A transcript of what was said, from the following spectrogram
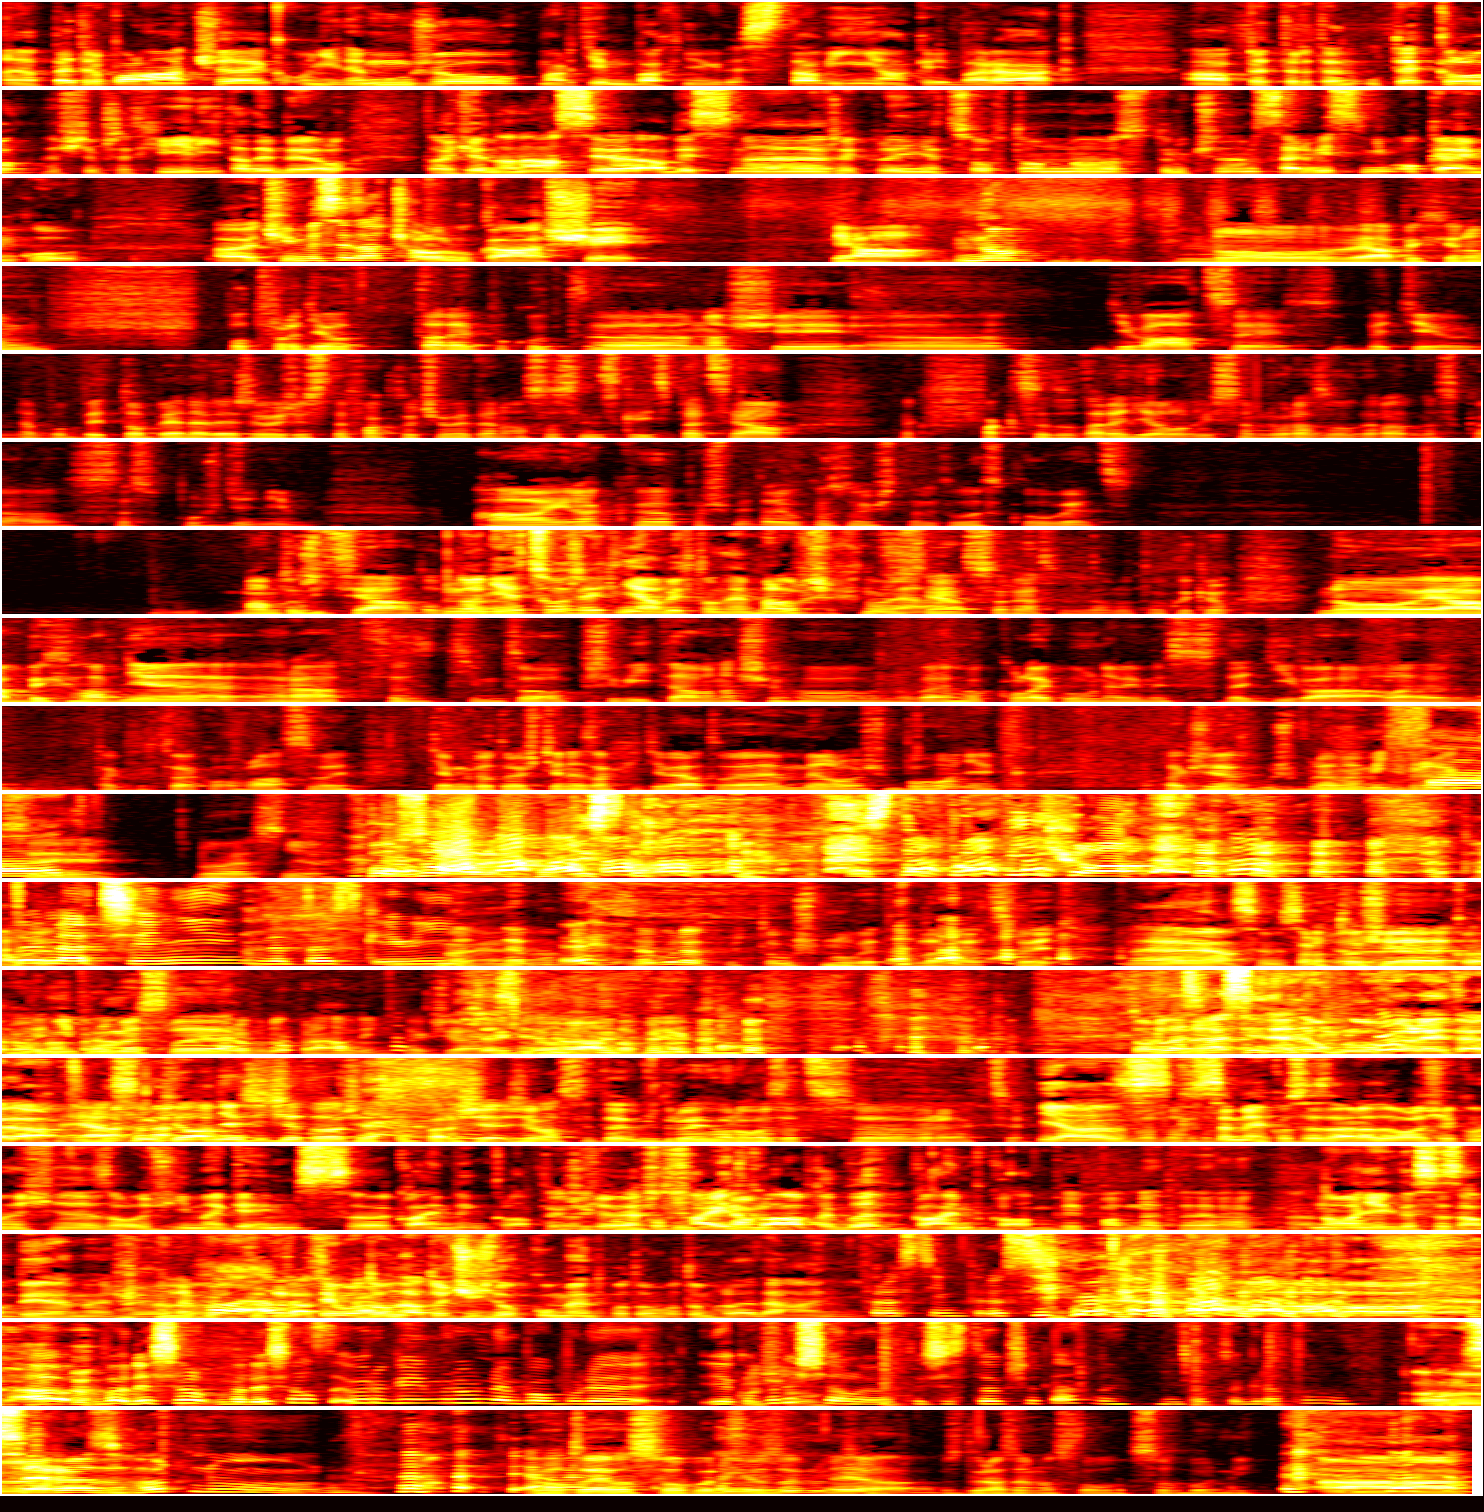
eh, Petr Poláček, oni nemůžou, Martin Bach někde staví nějaký barák a Petr ten utekl, ještě před chvílí tady byl, takže na nás je, aby jsme řekli něco v tom stručném servisním okénku. Čím by si začal, Lukáši? Já? No. No, já bych jenom potvrdil tady, pokud uh, naši uh, diváci by ti, nebo by tobě nevěřili, že jste fakt točili ten Assassin's Creed speciál, tak fakt se to tady dělo, když jsem dorazil teda dneska se spožděním. A jinak, uh, proč mi tady ukazuješ tady tuhle sklou věc? Mám to říct já? Tohle? No něco řekni, abych to neměl všechno já. já. Sorry, já jsem tam na to kliknul. No já bych hlavně rád tímto přivítal našeho nového kolegu, nevím, jestli se teď dívá, ale tak bych to jako ohlásil těm, kdo to ještě nezachytili, a to je Miloš Bohoněk. Takže už budeme mít v reakci... No jasně. Pozor, ty jsi to, ty jsi to propíchla. to nadšení, no to je skvělý. Ne, nebude, nebude to už mluvit tohle věc, viď? Ne, já si myslím, Protože že jako herní průmysl je rovnoprávný, takže já bych byl rád, aby jako Tohle jsme si nedomluvili teda. Já jsem chtěl hlavně říct, že to, že super, že, že vlastně to je už druhý horovezec eh, v reakci. Já jsem jako se zaradoval, že konečně založíme Games eh, Climbing Club, takže, takže jako Fight Club, tak bude Climb Club. Vypadnete a... No a někde se zabijeme, že jo. Nebo a ty o tom natočíš dokument potom o tom hledání. Prosím, prosím. a odešel, odešel z Eurogameru, nebo bude, jako odešel, odešel jo, takže jste ho přitáhli, no tak to gratuluju. On se rozhodnul. Bylo to jeho svobodný rozhodnutí, s důrazem na slovo svobodný. A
